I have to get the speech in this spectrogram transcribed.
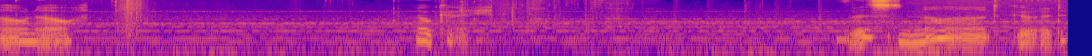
Oh no. Okay. This is not good.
